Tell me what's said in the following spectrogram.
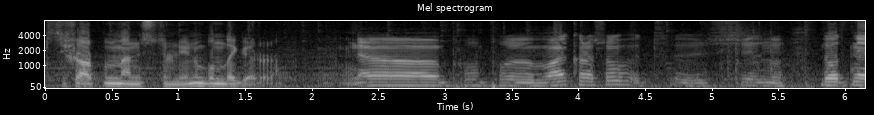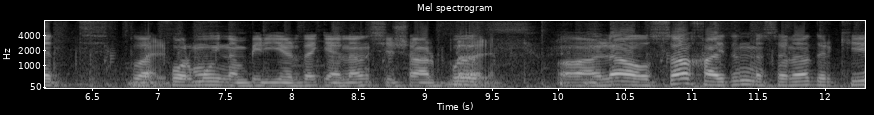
C Sharp-ın mən üstünlüyünü bunda görürəm. P- Microsoft şey, .NET platformu ilə bir yerdə gələn C elə alsaq, aydın məsələdir ki,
